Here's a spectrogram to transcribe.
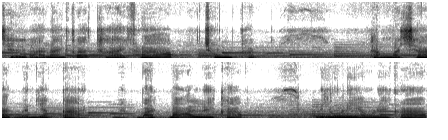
เจออะไรก็ถ่ายครับ ชมครับ ธรรมชาติบรรยากาศแบบบ้านๆเลยครับ เรียวๆเลยครับ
